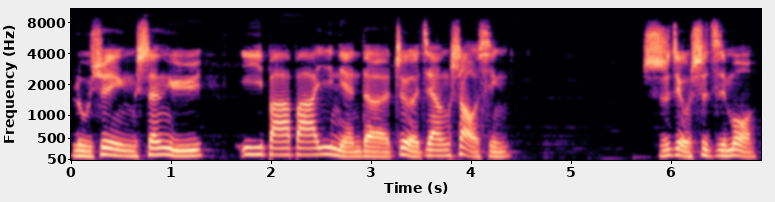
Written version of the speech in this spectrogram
鲁迅生于一八八一年的浙江绍兴。十九世纪末，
